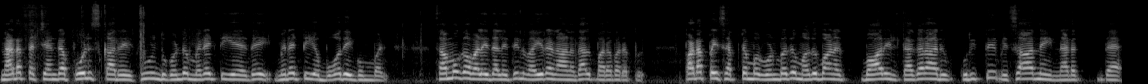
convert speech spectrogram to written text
நடத்த சென்ற போலீஸ்காரரை சூழ்ந்து கொண்டு மிரட்டியதை மிரட்டிய போதை கும்பல். சமூக வலைதளத்தில் வைரலானதால் பரபரப்பு. படப்பை செப்டம்பர் ஒன்பது மதுபான பாரில் தகராறு குறித்து விசாரணை நடத்த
